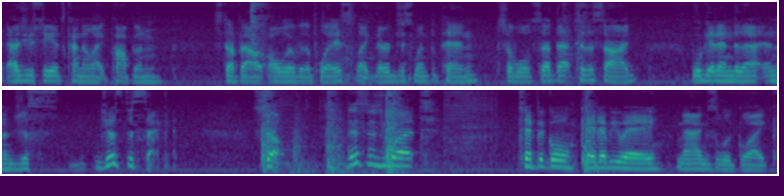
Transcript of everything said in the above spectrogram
As you see, it's kind of like popping stuff out all over the place. Like there just went the pin. So we'll set that to the side. We'll get into that in just, just a second. So, this is what typical KWA mags look like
